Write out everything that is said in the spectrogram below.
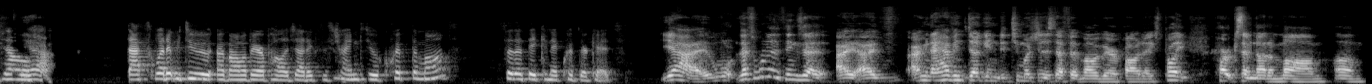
So yeah. that's what we do at Mama Bear Apologetics is trying to equip the moms so that they can equip their kids. Yeah, that's one of the things that I, I've. I mean, I haven't dug into too much of the stuff at Mama Bear Apologetics. Probably part because I'm not a mom um,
